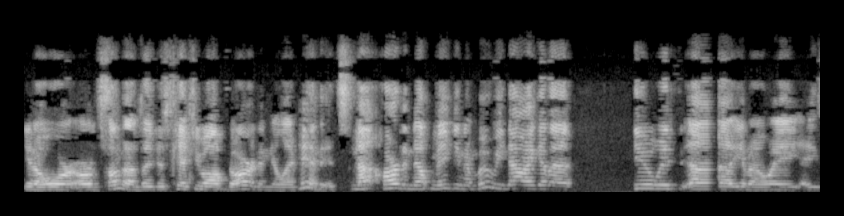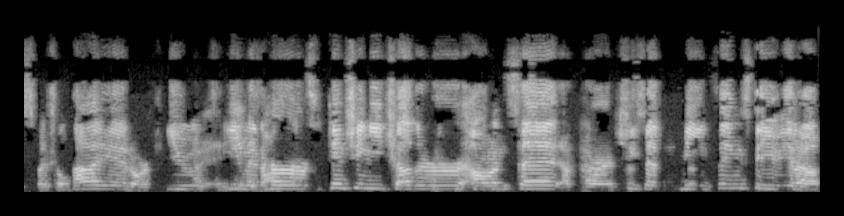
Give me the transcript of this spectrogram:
you know, or or sometimes they just catch you off guard, and you're like, man, it's not hard enough making a movie. Now I gotta deal with, uh, you know, a, a special diet or you, you and her pinching each other on set or she said mean things to you, you know,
